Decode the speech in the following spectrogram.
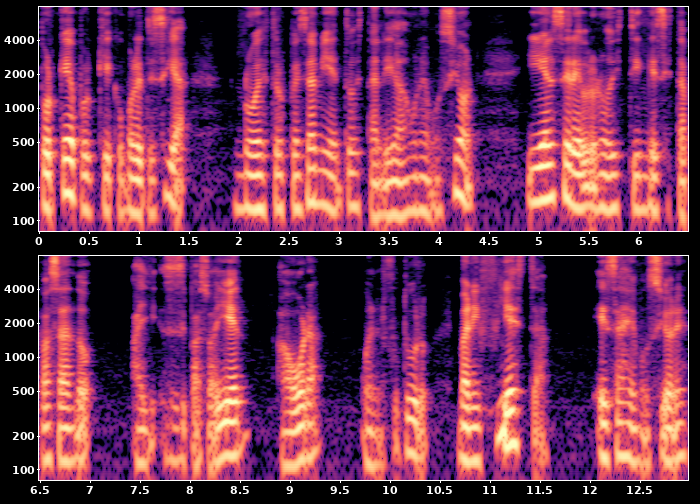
¿Por qué? Porque, como les decía, nuestros pensamientos están ligados a una emoción y el cerebro no distingue si está pasando, si pasó ayer, ahora o en el futuro. Manifiesta esas emociones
